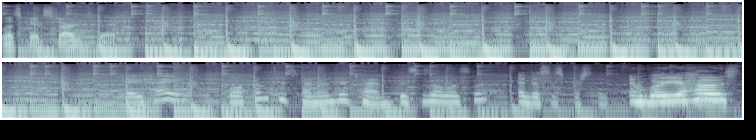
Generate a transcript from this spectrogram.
let's get started today. Hey, hey, welcome to 10 Under 10. This is Alyssa, And this is Kristen. and, we're, your hosts.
